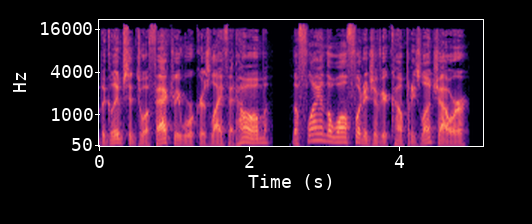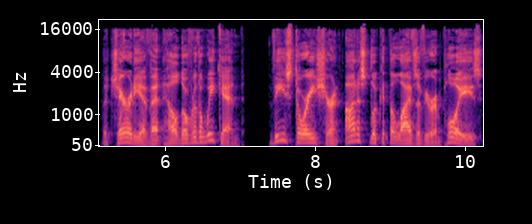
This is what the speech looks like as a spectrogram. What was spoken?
The glimpse into a factory worker's life at home, the fly on the wall footage of your company's lunch hour, the charity event held over the weekend. These stories share an honest look at the lives of your employees,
